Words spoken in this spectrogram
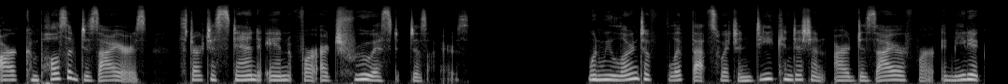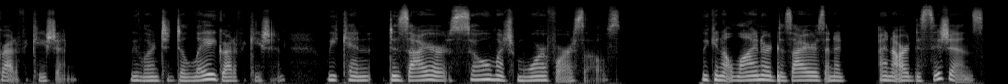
our compulsive desires start to stand in for our truest desires. When we learn to flip that switch and decondition our desire for immediate gratification, we learn to delay gratification, we can desire so much more for ourselves. We can align our desires and, and our decisions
